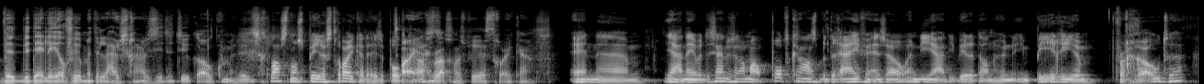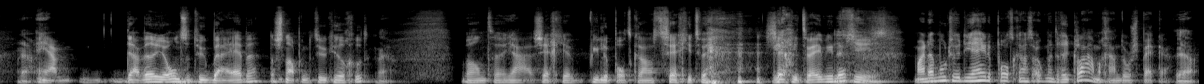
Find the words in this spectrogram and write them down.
we, we delen heel veel met de luisteraars. Dit natuurlijk ook. maar dit is glasnost perestroika, deze Oh ja, podcast. Last van Perestroika. En ehm, ja, nee, maar er zijn dus allemaal podcastbedrijven en zo. En die, ja, die willen dan hun imperium vergroten. Ja. En ja, daar wil je ons natuurlijk bij hebben. Dat snap ik natuurlijk heel goed. Want eh, ja, zeg je wielenpodcast, zeg je, twee, zeg je tweewielers. Precies. Maar dan moeten we die hele podcast ook met reclame gaan doorspekken. Ja.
